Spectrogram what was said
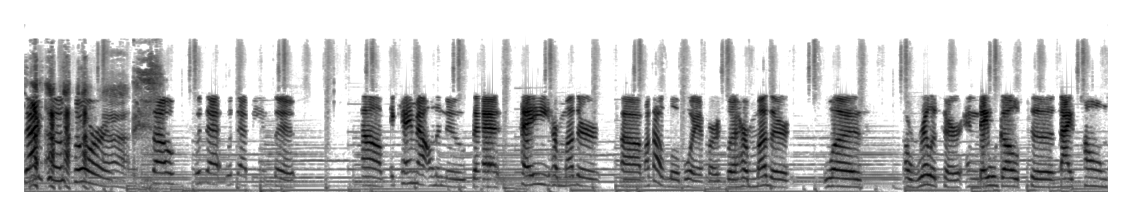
Back to the story. So with that, with that being said, um, it came out on the news that Tay, her mother, um, I thought it was a little boy at first, but her mother was a realtor, and they would go to nice homes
